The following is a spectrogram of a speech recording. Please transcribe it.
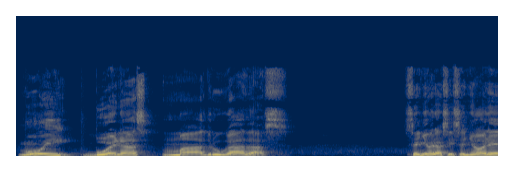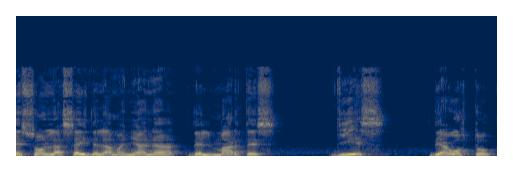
Muy buenas madrugadas. Señoras y señores, son las 6 de la mañana del martes 10 de agosto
